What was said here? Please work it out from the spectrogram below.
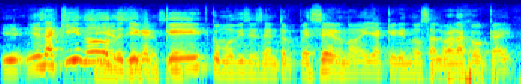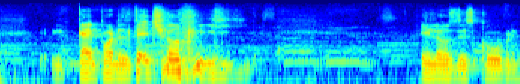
Y, es aquí, ¿no? Donde llega Kate, como dices, a entorpecer, ¿no? Ella queriendo salvar a Hawkeye. Y cae por el techo y, y los descubre.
